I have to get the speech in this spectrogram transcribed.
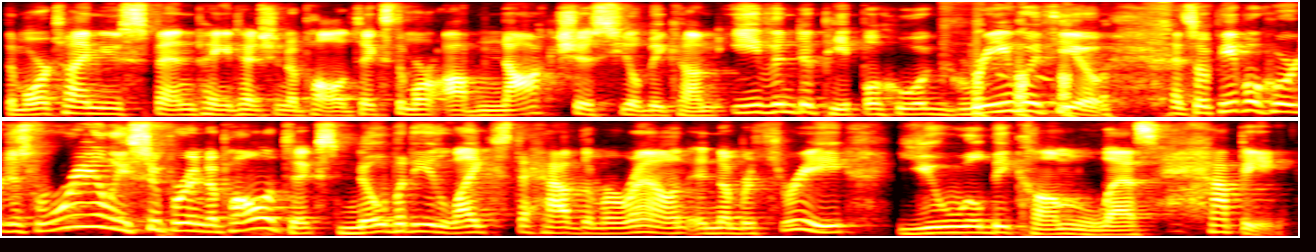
the more time you spend paying attention to politics, the more obnoxious you'll become, even to people who agree with you. and so people who are just really super into politics, nobody likes to have them around. And number three, you will become less happy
